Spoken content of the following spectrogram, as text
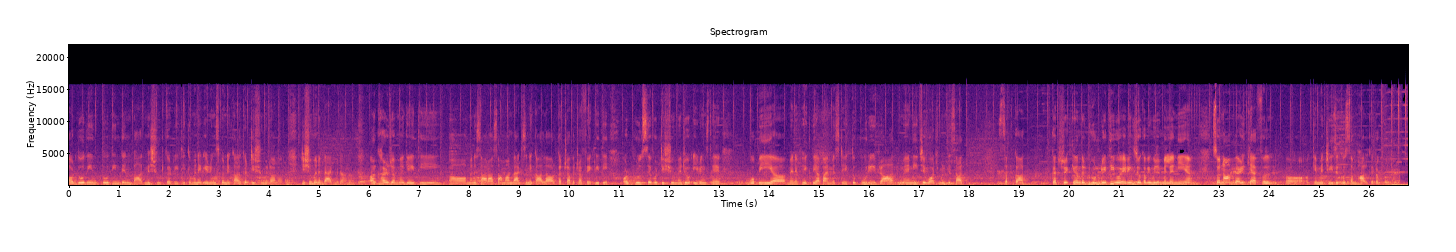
और दो दिन दो तीन दिन बाद मैं शूट कर रही थी तो मैंने इयरिंग्स को निकाल कर टिशू में डाला। टिशू मैंने बैग में डाला। और घर जब मैं गई थी आ, मैंने सारा सामान बैग से निकाला और कचरा वचरा फेंक रही थी और भूल से वो टिशू में जो इयरिंग्स थे वो भी आ, मैंने फेंक दिया बाय मिस्टेक तो पूरी रात मैं नीचे वॉचमैन के साथ सबका कचरे के अंदर ढूंढ रही थी, वो इयरिंग्स जो कभी मुझे मिले नहीं हैं। सो नाम वेरी केयरफुल कि मैं चीज़ें को संभाल कर रखूँ।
